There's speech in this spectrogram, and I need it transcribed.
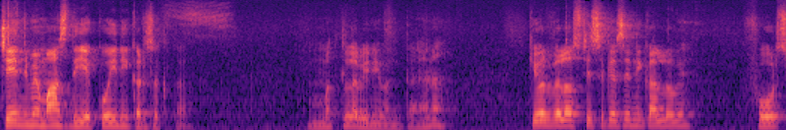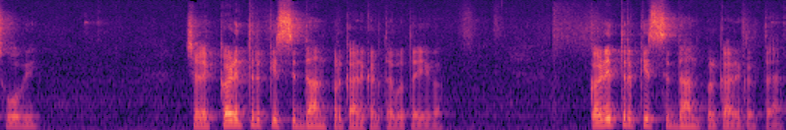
चेंज में मास दिए कोई नहीं कर सकता। मतलब ही नहीं बनता, है ना? केवल वेलोसिटी से कैसे निकाल लोगे? फोर्स वो भी। चले कड़ित्र किस सिद्धांत पर कार्य करता है बताइएगा। कड़ित्र किस सिद्धांत पर कार्य करता है?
